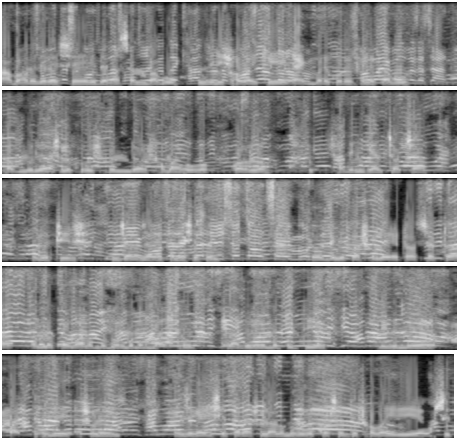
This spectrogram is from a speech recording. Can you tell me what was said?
আবাহনে রয়েছে হৃদয় হাসান বাবু যিনি সবাইকে একবারে করে ফেলে কাবু সব মিলে আসলে খুবই সুন্দর সময় উপভোগ করল স্বাধীন জ্ঞান চর্চা কমিটির যারা যারা এখানে এসেছেন তো মূলত আসলে এটা হচ্ছে একটা অন্যতম আনন্দ ভ্রমণের মাধ্যম খেলাধুলার মধ্যে দিয়ে বিভিন্ন মাধ্যমে আসলে এই জায়গায় এসে তারা আসলে আনন্দ উপভোগ করছেন। তো সবাই উচিত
